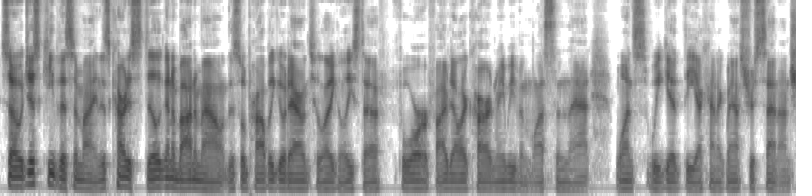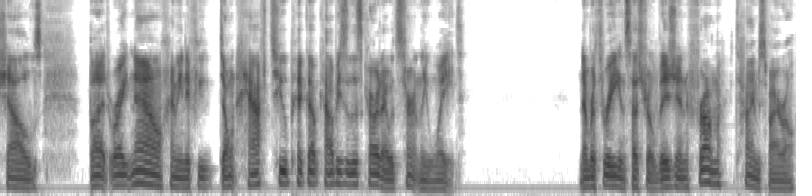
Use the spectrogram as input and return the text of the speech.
So, just keep this in mind. This card is still going to bottom out. This will probably go down to like at least a four or five dollar card, maybe even less than that, once we get the Iconic Master set on shelves. But right now, I mean, if you don't have to pick up copies of this card, I would certainly wait. Number three, Ancestral Vision from Time Spiral,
